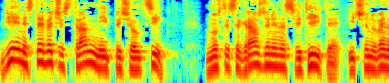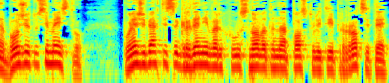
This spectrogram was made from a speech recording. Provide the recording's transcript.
вие не сте вече странни и пришелци, но сте съграждани на светиите и членове на Божието семейство, понеже бяхте съградени върху основата на апостолите и пророците,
